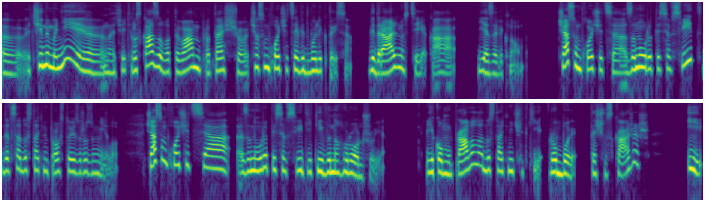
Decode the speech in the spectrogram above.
Е, чи не мені е, значить, розказувати вам про те, що часом хочеться відволіктися від реальності, яка є за вікном. Часом хочеться зануритися в світ, де все достатньо просто і зрозуміло. Часом хочеться зануритися в світ, який винагороджує, в якому правила достатньо чіткі. Роби те, що скажеш, і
